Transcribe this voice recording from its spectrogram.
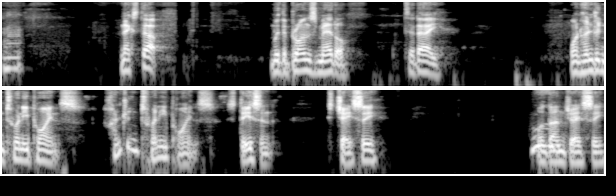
Next up, with the bronze medal today, 120 points. 120 points. It's decent. It's JC. Well done, JC.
